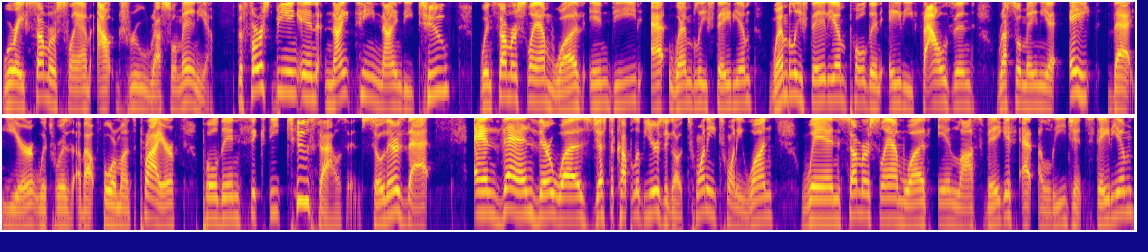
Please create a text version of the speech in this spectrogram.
where a SummerSlam outdrew WrestleMania. The first being in 1992 when SummerSlam was indeed at Wembley Stadium. Wembley Stadium pulled in 80,000. WrestleMania 8 that year, which was about four months prior, pulled in 62,000. So there's that. And then there was just a couple of years ago, 2021, when SummerSlam was in Las Vegas at Allegiant Stadium.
